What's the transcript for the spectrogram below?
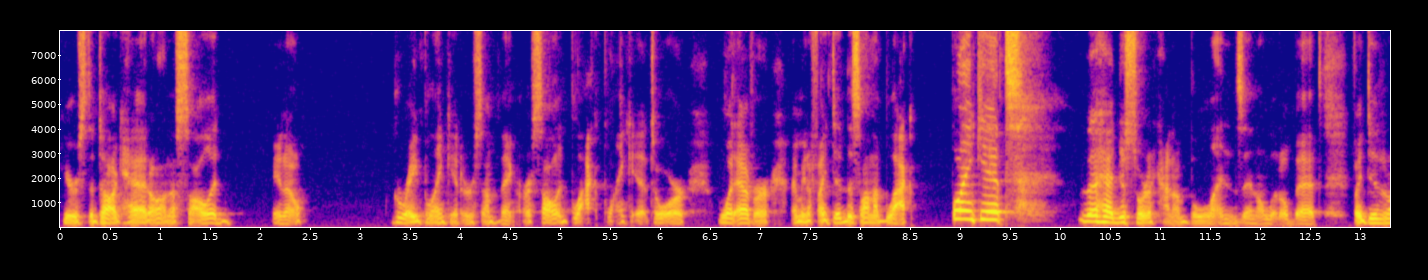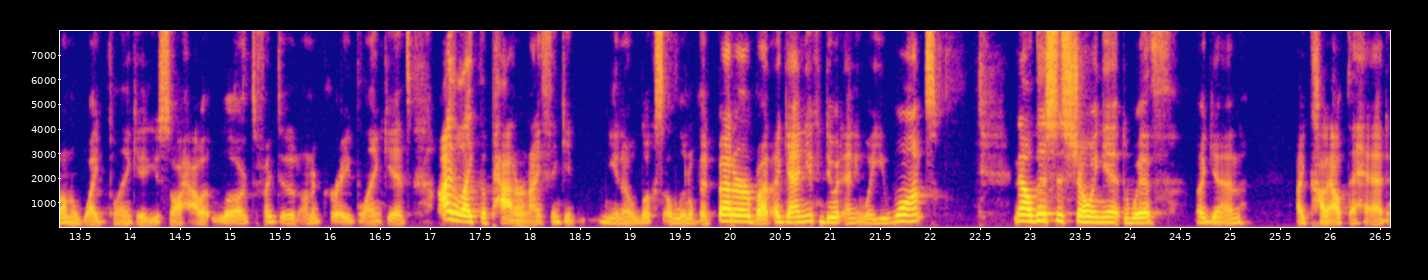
here's the dog head on a solid, you know, gray blanket or something, or a solid black blanket or whatever. I mean, if I did this on a black blanket, the head just sort of kind of blends in a little bit. If I did it on a white blanket, you saw how it looked. If I did it on a gray blanket, I like the pattern. I think it, you know, looks a little bit better, but again, you can do it any way you want. Now this is showing it with, again, I cut out the head.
